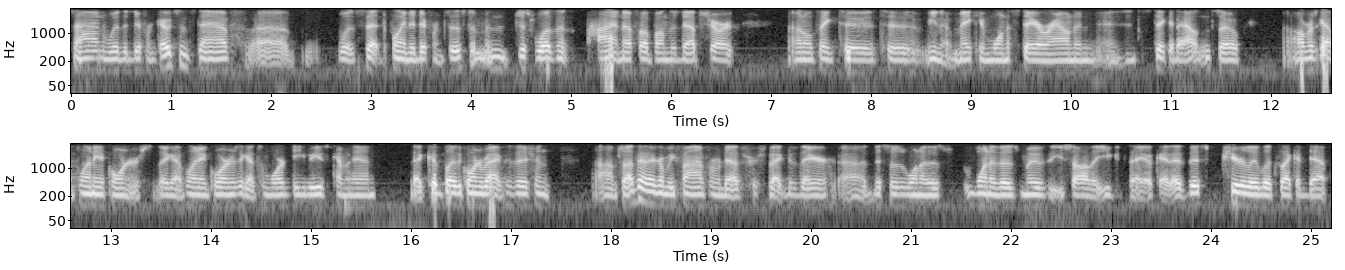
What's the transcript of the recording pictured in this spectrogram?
signed with a different coaching staff, uh, was set to play in a different system, and just wasn't high enough up on the depth chart. I don't think to to you know make him want to stay around and, and stick it out. And so Auburn's got plenty of corners. They got plenty of corners. They got some more DBs coming in that could play the cornerback position. Um, so I think they're going to be fine from a depth perspective. There, uh, this was one of those one of those moves that you saw that you could say, okay, this purely looks like a depth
